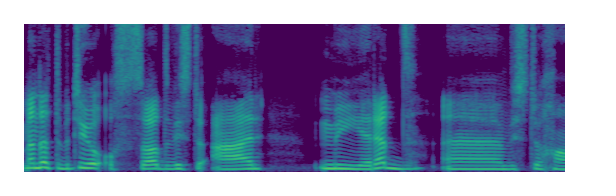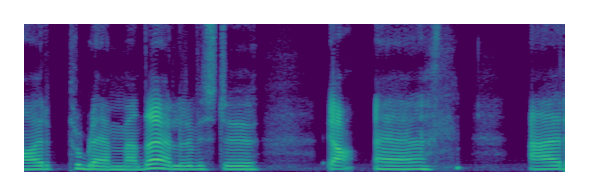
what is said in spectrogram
Men dette betyr jo også at hvis du er mye redd, eh, hvis du har problemer med det, eller hvis du ja, er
